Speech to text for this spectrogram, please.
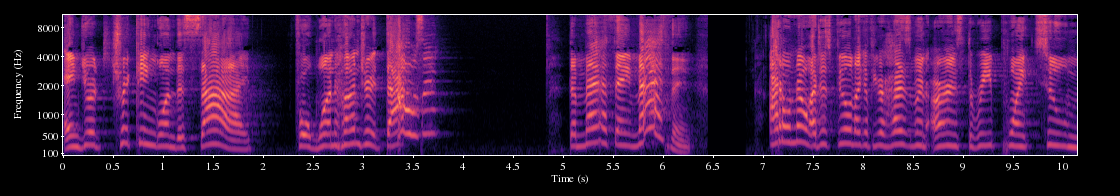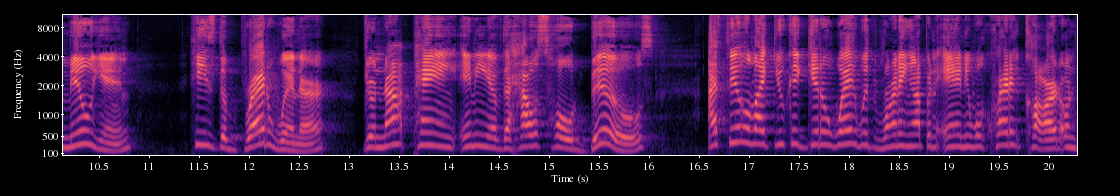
and you're tricking on the side for 100,000? The math ain't mathing. I don't know. I just feel like if your husband earns 3.2 million, he's the breadwinner, you're not paying any of the household bills. I feel like you could get away with running up an annual credit card on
